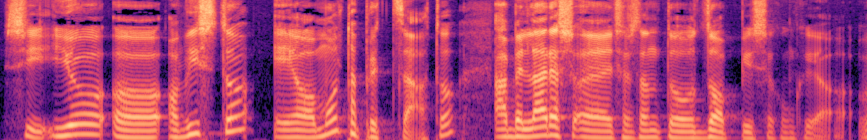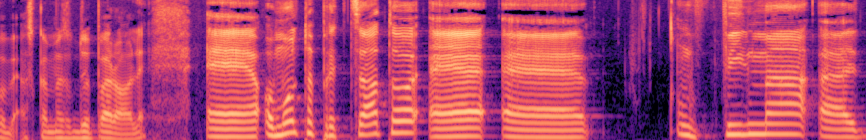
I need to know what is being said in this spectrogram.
Sì, io uh, ho visto e ho molto apprezzato. A Bellaria eh, c'è tanto Zoppis con cui ho, vabbè, ho scambiato due parole. Eh, ho molto apprezzato, è eh, un film eh,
